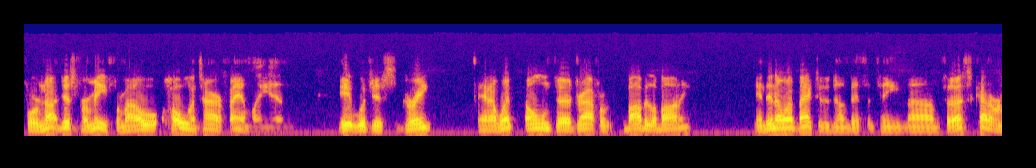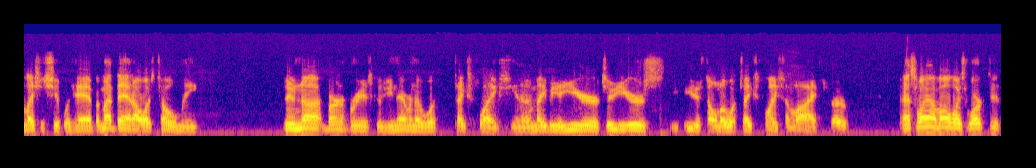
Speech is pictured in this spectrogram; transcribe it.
for not just for me, for my whole, whole entire family, and it was just great. And I went on to drive for Bobby Labonte and then I went back to the Dunn Benson team. Um, so that's the kind of relationship we had. But my dad always told me, do not burn a bridge because you never know what takes place. You know, maybe a year or two years, you just don't know what takes place in life. So that's why I've always worked it.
